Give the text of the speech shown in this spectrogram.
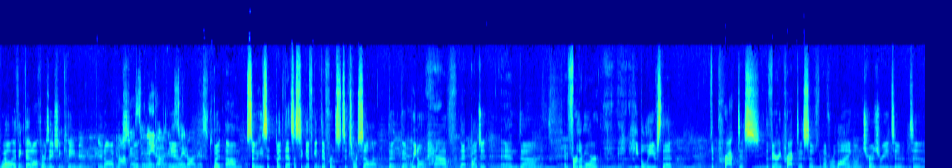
well, I think that authorization came in in August. August, but, late it was August. Late August. but um, so he's but that's a significant difference to Torsella that, that we don't have that budget and um, and furthermore he, he believes that the practice the very practice of, of relying on Treasury to, to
